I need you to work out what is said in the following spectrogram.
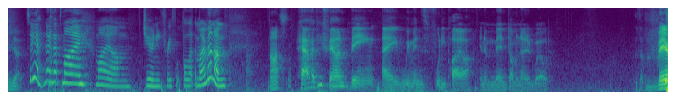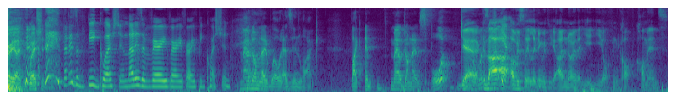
yeah. So yeah, no, that's my my um journey through football at the moment. I'm Nice. How have you found being a women's footy player in a men dominated world? That's a very open question. that is a big question. That is a very very very big question. Male dominated world, as in like, like a male dominated sport. Yeah, because I, Yeah. I obviously living with you, I know that you, you often cop comments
